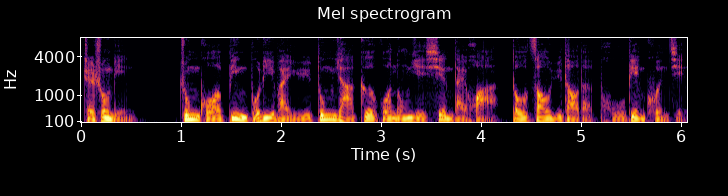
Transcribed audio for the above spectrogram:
这说明中国并不例外于东亚各国农业现代化都遭遇到的普遍困境。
